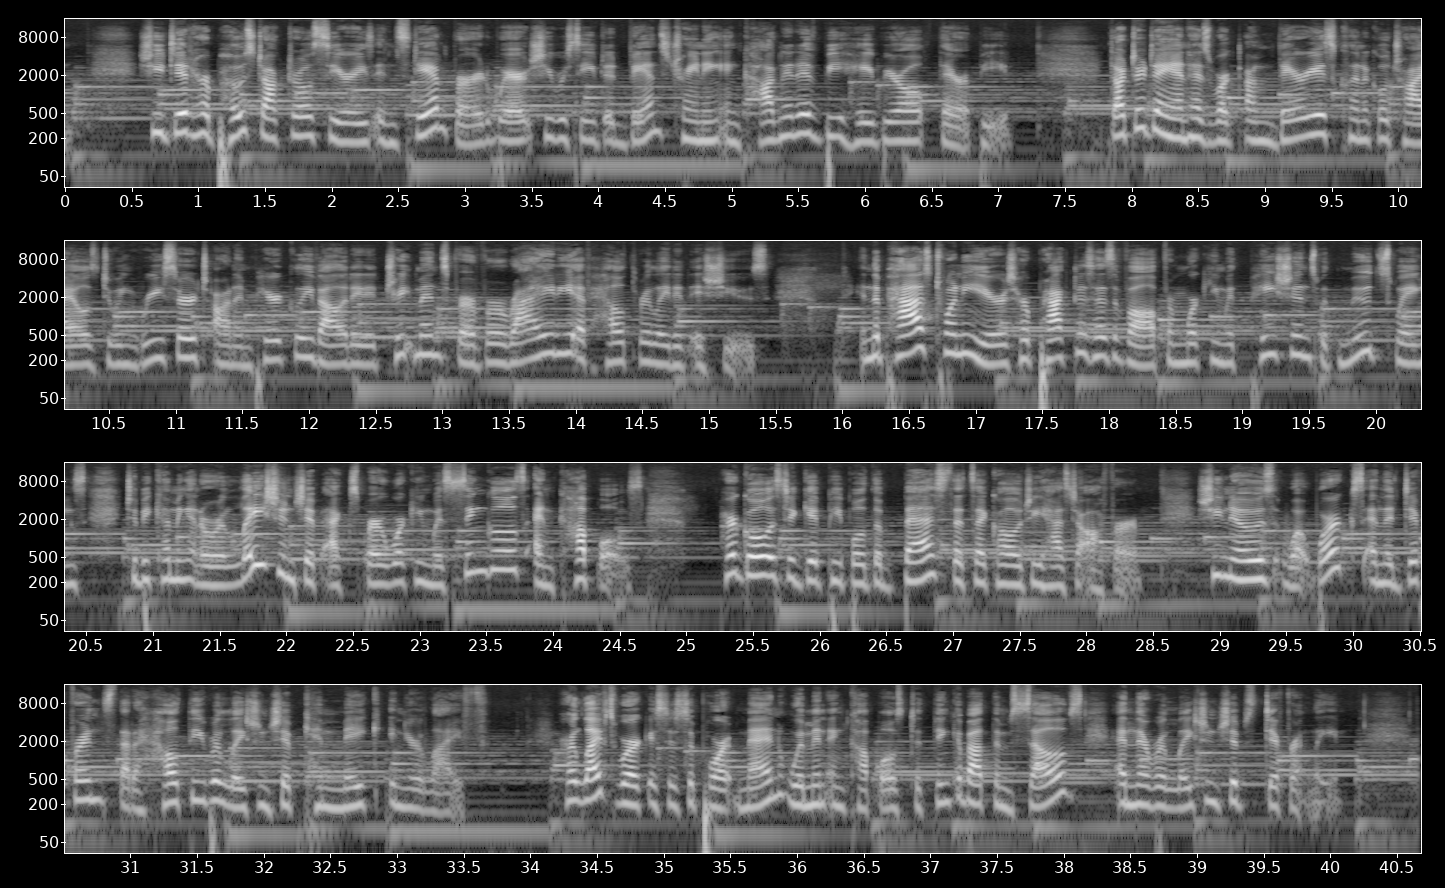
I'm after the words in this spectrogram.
She did her postdoctoral series in Stanford, where she received advanced training in cognitive behavioral therapy. Dr. Diane has worked on various clinical trials doing research on empirically validated treatments for a variety of health related issues. In the past 20 years, her practice has evolved from working with patients with mood swings to becoming a relationship expert working with singles and couples. Her goal is to give people the best that psychology has to offer. She knows what works and the difference that a healthy relationship can make in your life. Her life's work is to support men, women, and couples to think about themselves and their relationships differently.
